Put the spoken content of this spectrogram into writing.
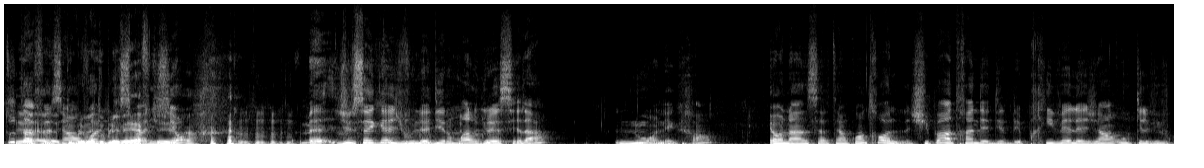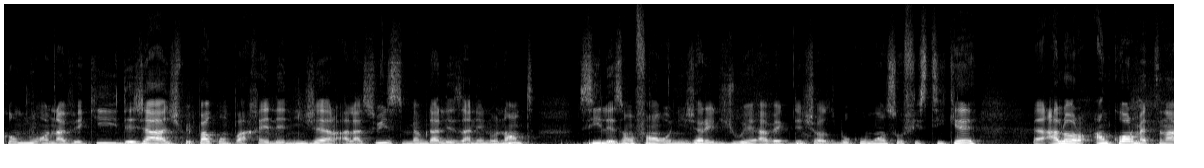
tout à fait, c'est en voie de disparition. Mais je sais que je voulais dire, malgré cela, nous, on est grands et on a un certain contrôle. Je ne suis pas en train de dire de priver les gens ou qu'ils vivent comme nous, on a vécu. Déjà, je ne peux pas comparer les Niger à la Suisse, même dans les années 90. Si les enfants au Niger, ils jouaient avec des choses beaucoup moins sophistiquées, euh, alors, encore maintenant,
